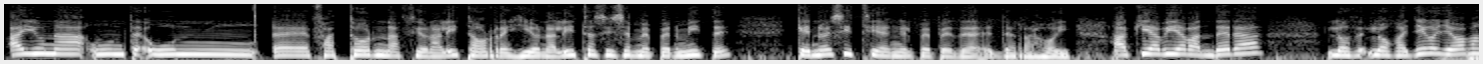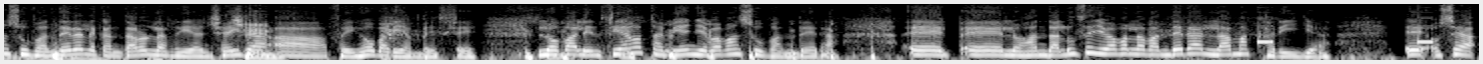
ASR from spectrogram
hay una, un, eh, factor nacionalista o regionalista, si se me permite, que no existía en el PP de, de Rajoy. Aquí había banderas, los, los gallegos llevaban sus banderas, le cantaron la riancheira Sí. a Feijó varias veces. Los valencianos también llevaban sus banderas. Eh, eh, los andaluces llevaban la bandera en la mascarilla. Eh, o sea,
